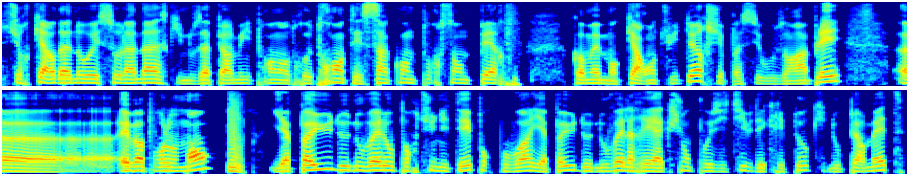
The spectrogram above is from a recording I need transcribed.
sur Cardano et Solana, ce qui nous a permis de prendre entre 30 et 50% de perf quand même en 48 heures, je ne sais pas si vous vous en rappelez, euh, et ben pour le moment, il n'y a pas eu de nouvelles opportunités pour pouvoir, il n'y a pas eu de nouvelles réactions positives des cryptos qui nous permettent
